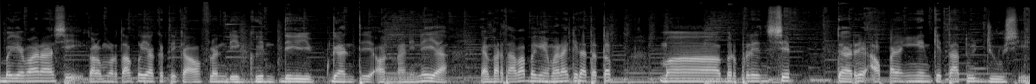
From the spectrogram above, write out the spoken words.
bagaimana sih kalau menurut aku ya ketika offline diganti online ini ya yang pertama bagaimana kita tetap berprinsip dari apa yang ingin kita tuju sih.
